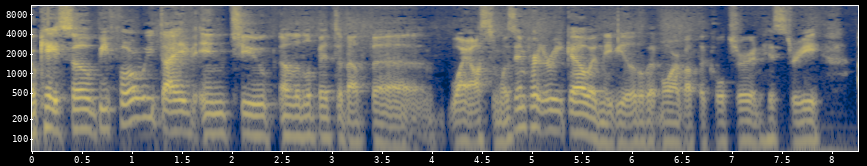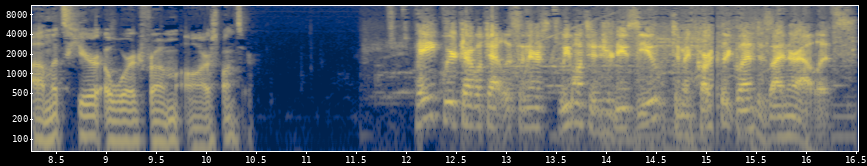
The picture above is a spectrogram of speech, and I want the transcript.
Okay, so before we dive into a little bit about the why Auston was in Puerto Rico and maybe a little bit more about the culture and history, um, let's hear a word from our sponsor. Hey, Queer Travel Chat listeners, we want to introduce you to McArthurGlen Designer Outlets.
